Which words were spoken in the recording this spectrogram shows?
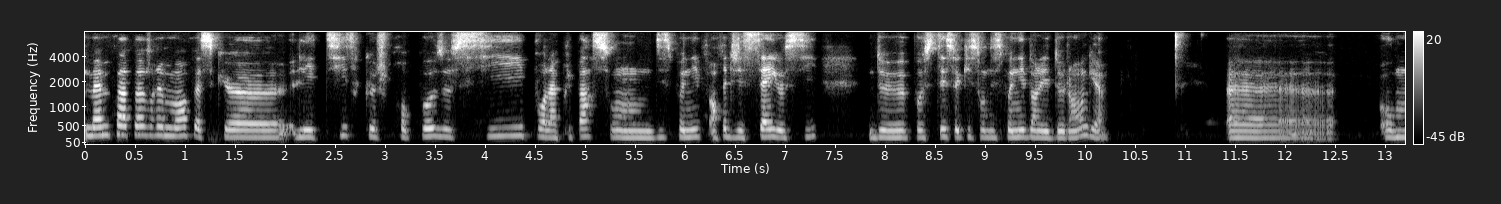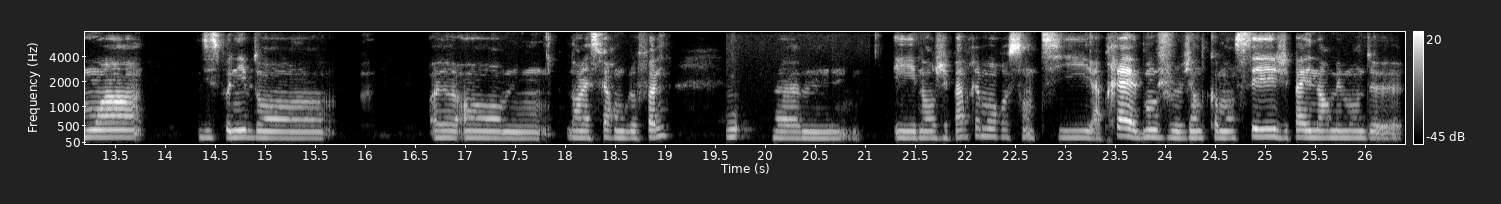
Même pas, pas vraiment, parce que les titres que je propose aussi, pour la plupart, sont disponibles. En fait, j'essaye aussi de poster ceux qui sont disponibles dans les deux langues. Euh, au moins disponibles dans, euh, en, dans la sphère anglophone. Mm. Euh, et non, j'ai pas vraiment ressenti. Après, bon, je viens de commencer, j'ai pas énormément de,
